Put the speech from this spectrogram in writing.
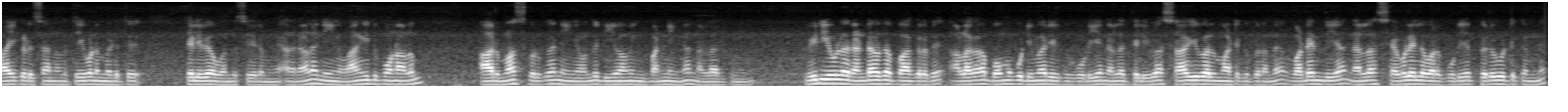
வாய் கடிச்சா நல்லா தீவனம் எடுத்து தெளிவாக வந்து சேருங்க அதனால் நீங்கள் வாங்கிட்டு போனாலும் ஆறு மாதத்துக்கு ஒருக்க நீங்கள் வந்து டிவார்மிங் பண்ணிங்கன்னா நல்லா இருக்குங்க வீடியோவில் ரெண்டாவதாக பார்க்குறது அழகாக பொம்மைக்குட்டி மாதிரி இருக்கக்கூடிய நல்ல தெளிவாக சாகிவால் மாட்டுக்கு பிறந்த வட இந்தியா நல்லா செவலையில் வரக்கூடிய பெருவெட்டு கன்று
